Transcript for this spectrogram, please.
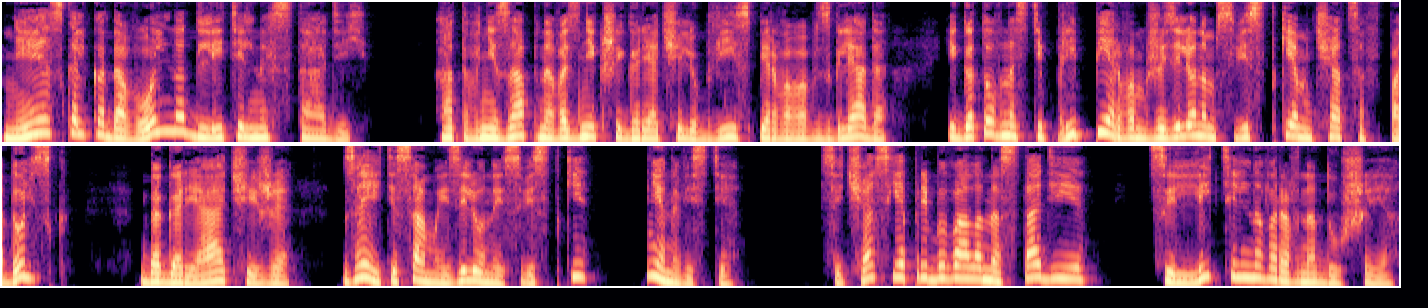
несколько довольно длительных стадий. От внезапно возникшей горячей любви с первого взгляда и готовности при первом же зеленом свистке мчаться в Подольск да горячей же, за эти самые зеленые свистки, ненависти. Сейчас я пребывала на стадии целительного равнодушия.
